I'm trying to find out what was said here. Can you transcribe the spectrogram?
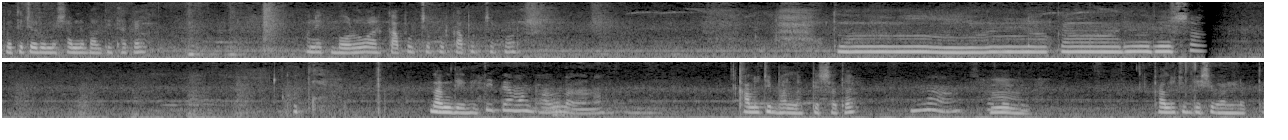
প্রতিটা রুমের সামনে বালতি থাকে। অনেক বড় আর কাপড় চোপড় কাপড় চোপড় তুমি অন্য কারোর দাম দিয়ে দিই টিপে আমার ভালো লাগে না। কালো টিপ ভালো লাগতো এর সাথে? না হুম। কালো টিপ বেশি ভালো লাগতো।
